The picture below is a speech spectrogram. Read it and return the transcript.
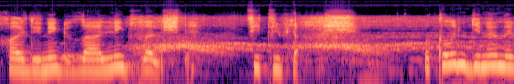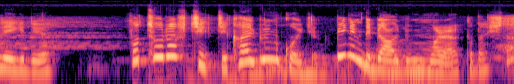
Haydi ne güzel ne güzel işte. Steve yapmış. Bakalım yine nereye gidiyor. Fotoğraf çekecek, albümü koyacak. Benim de bir albümüm var arkadaşlar.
